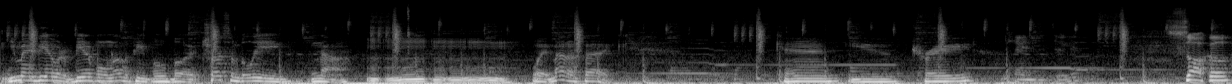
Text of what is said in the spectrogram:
You may be able to beat up on other people, but trust and believe, nah. Mm-mm, mm-mm, mm-mm. Wait, matter of fact, can you trade? Can you dig it? Sucker.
